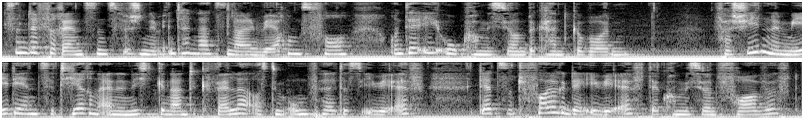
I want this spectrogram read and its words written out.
sind Differenzen zwischen dem Internationalen Währungsfonds und der EU-Kommission bekannt geworden. Verschiedene Medien zitieren eine nicht genannte Quelle aus dem Umfeld des IWF, der zufolge der IWF der Kommission vorwirft,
